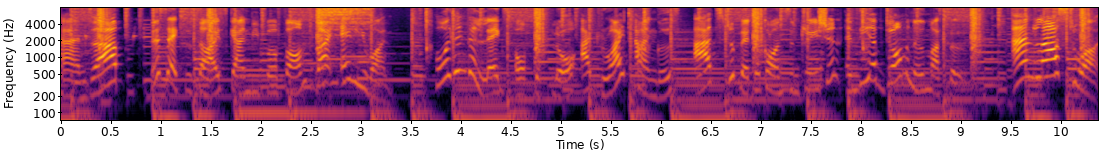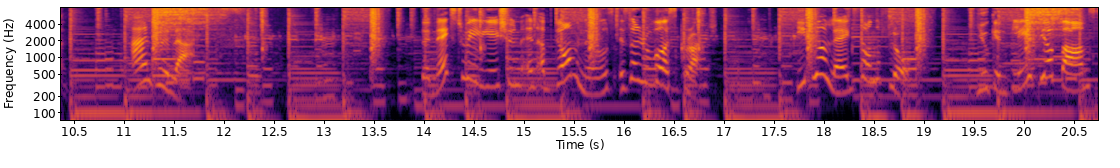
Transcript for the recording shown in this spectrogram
And up. This exercise can be performed by anyone. Holding the legs off the floor at right angles adds to better concentration in the abdominal muscles. And last one. And relax. The next variation in abdominals is a reverse crunch. Keep your legs on the floor. You can place your palms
